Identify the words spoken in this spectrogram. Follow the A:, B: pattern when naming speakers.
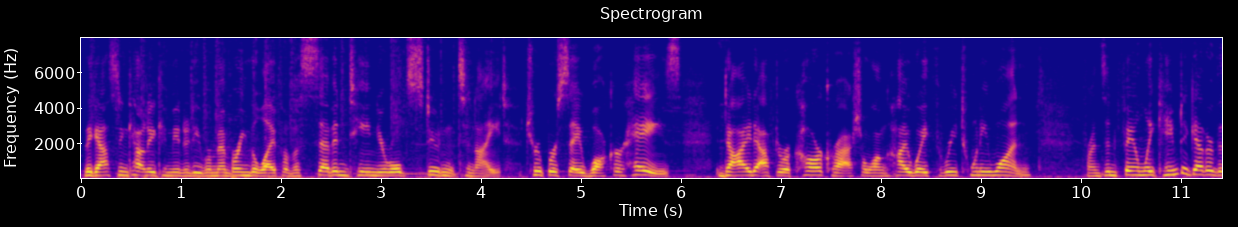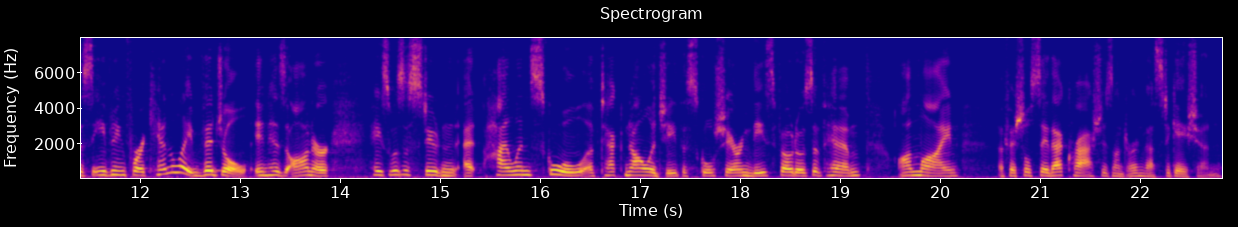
A: The Gaston County community remembering the life of a 17-year-old student tonight. Troopers say Walker Hayes died after a car crash along Highway 321. Friends and family came together this evening for a candlelight vigil in his honor. Hayes was a student at Highland School of Technology, the school sharing these photos of him online. Officials say that crash is under investigation.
